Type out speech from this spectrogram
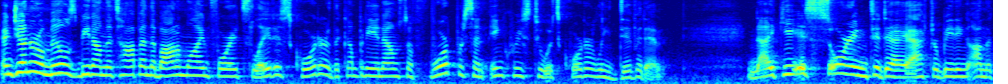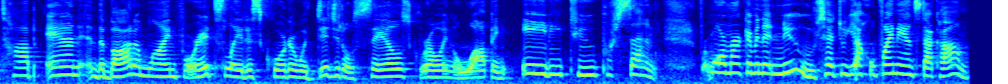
And General Mills beat on the top and the bottom line for its latest quarter. The company announced a 4% increase to its quarterly dividend. Nike is soaring today after beating on the top and the bottom line for its latest quarter, with digital sales growing a whopping 82%. For more market minute news, head to yahoofinance.com.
